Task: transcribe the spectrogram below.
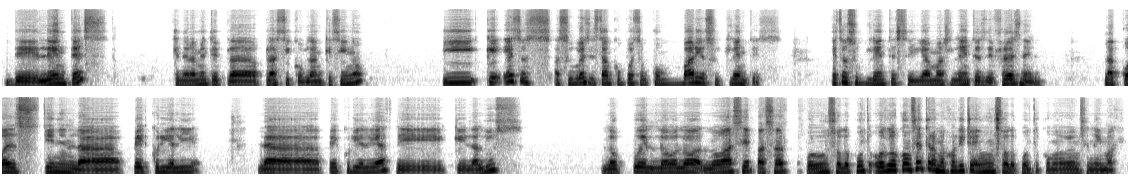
de lentes, generalmente plástico blanquecino, y que esos a su vez están compuestos con varios sublentes. Estos sublentes se llaman lentes de Fresnel, la cual tienen la peculiaridad, la peculiaridad de que la luz lo, lo, lo hace pasar por un solo punto, o lo concentra, mejor dicho, en un solo punto, como lo vemos en la imagen.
